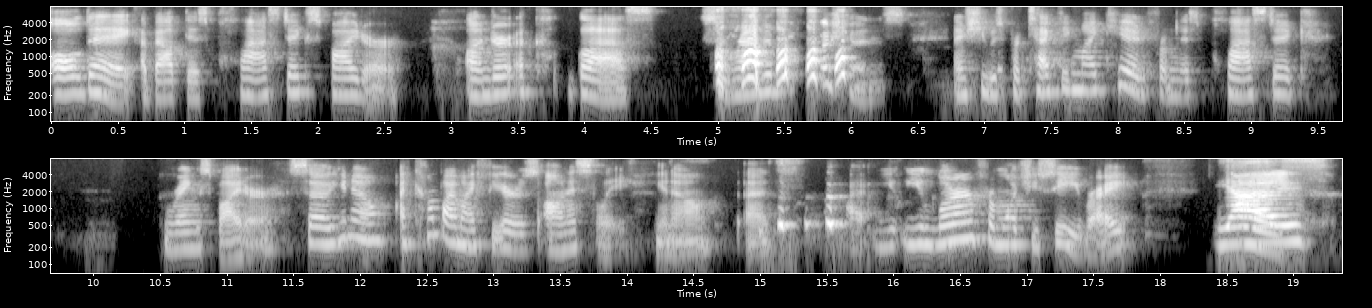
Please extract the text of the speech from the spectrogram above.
all day about this plastic spider under a glass surrounded by cushions. And she was protecting my kid from this plastic ring spider. So, you know, I come by my fears honestly, you know, that's, I, you, you learn from what you see, right? Yes. I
